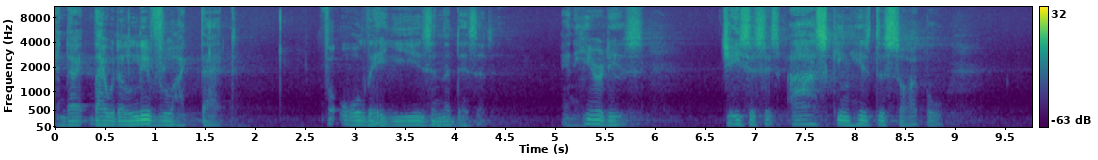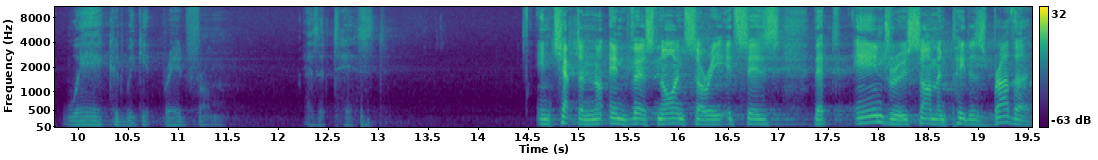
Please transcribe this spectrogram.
And they, they were to live like that for all their years in the desert. And here it is. Jesus is asking his disciple, where could we get bread from as a test? In chapter in verse 9, sorry, it says that Andrew, Simon Peter's brother,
